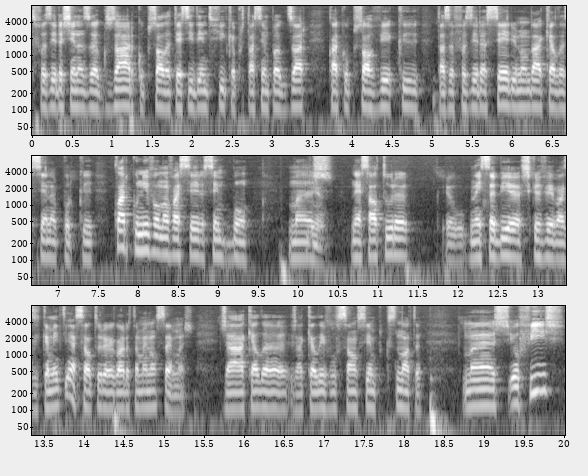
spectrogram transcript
de fazer as cenas a gozar, que o pessoal até se identifica por estar sempre a gozar, claro que o pessoal vê que estás a fazer a sério, não dá aquela cena, porque claro que o nível não vai ser sempre bom, mas Yeah. nessa altura eu nem sabia escrever basicamente, e nessa altura agora também não sei, mas já há aquela, já há aquela evolução sempre que se nota. Mas eu fiz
